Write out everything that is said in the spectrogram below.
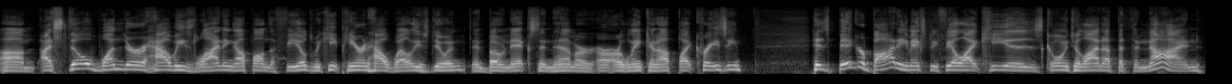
Um, I still wonder how he's lining up on the field. We keep hearing how well he's doing, and Bo Nix and him are, are, are linking up like crazy. His bigger body makes me feel like he is going to line up at the nine,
